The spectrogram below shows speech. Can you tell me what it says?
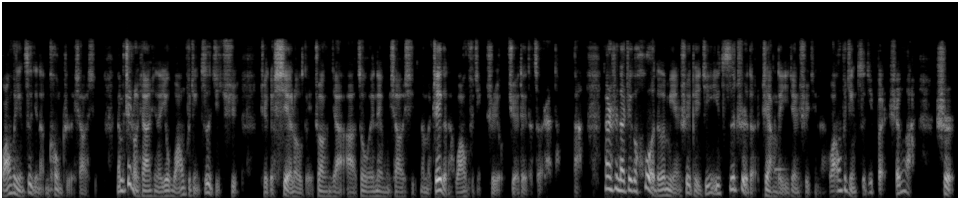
王府井自己能控制的消息，那么这种消息呢由王府井自己去这个泄露给庄家啊作为内幕消息，那么这个呢王府井是有绝对的责任的啊。但是呢这个获得免税北京一资质的这样的一件事情呢，王府井自己本身啊是。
